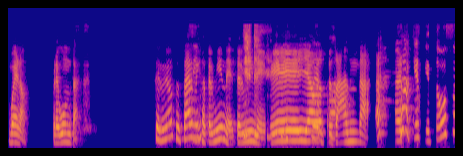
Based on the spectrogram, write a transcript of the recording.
bueno, pregunta. Termina de estar, ¿Sí? mija, termine, termine. Ella bostezanda. A ver, que es que tosa,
